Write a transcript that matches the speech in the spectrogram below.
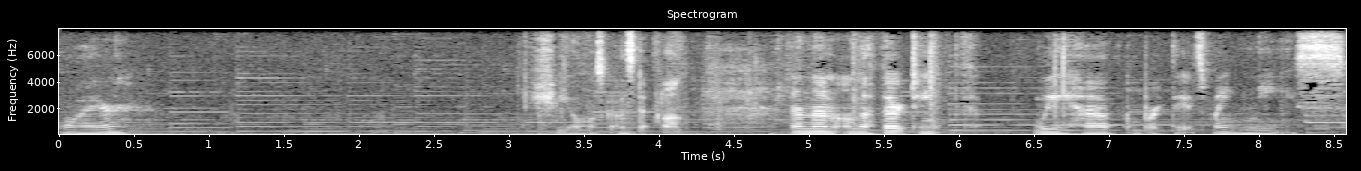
Choir. She almost got stepped on. And then on the 13th, we have a birthday. It's my niece.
